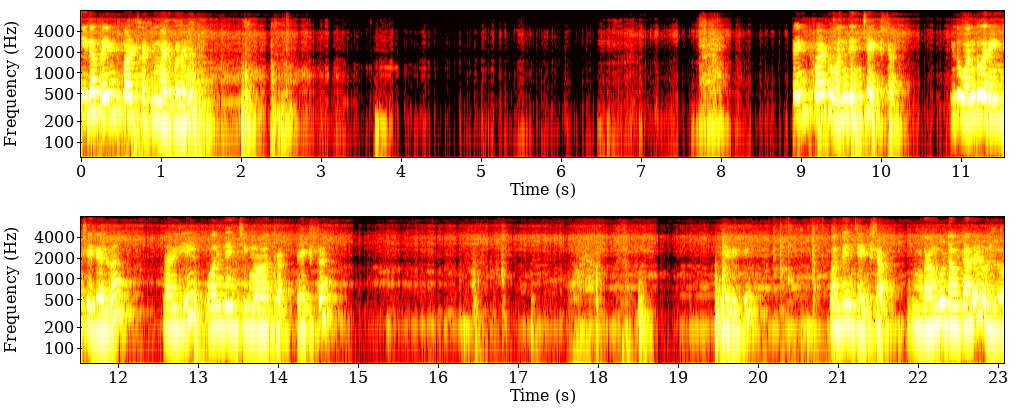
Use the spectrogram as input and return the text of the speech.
ಈಗ ಫ್ರಂಟ್ ಪಾರ್ಟ್ ಕಟಿಂಗ್ ಮಾಡ್ಕೊಳ್ಳೋಣ. ಫ್ರಂಟ್ ಪಾರ್ಟ್ ಒಂದು ಇಂಚ್ ಎಕ್ಸ್ಟ್ರಾ. ಇದು ಒಂದೂವರೆ ಇಂಚ್ ಇದೆ ಅಲ್ವಾ? ನಾನಿಲ್ಲಿ ಒಂದು ಇಂಚಿಗೆ ಮಾತ್ರ ಎಕ್ಸ್ಟ್ರಾ. ಈ ರೀತಿ. ಒಂದು ಇಂಚ್ ಎಕ್ಸ್ಟ್ರಾ. ನಂಗೂ ಡೌಟ್ ಆದರೆ ಒಂದು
